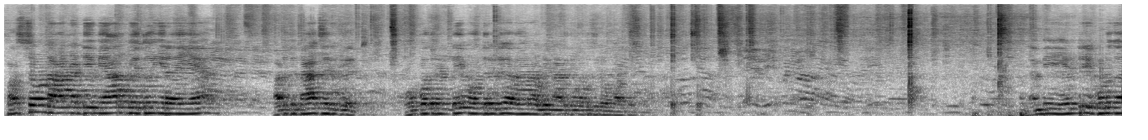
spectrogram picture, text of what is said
ஃபர்ஸ்ட் ரவுண்ட் ஆன டீம் யாரும் போய் தூங்கிறாங்க அடுத்து மேட்ச் இருக்கு. முப்பத்தி ரெண்டு டீம் வந்திருக்கு. அதோட அப்படியே நடத்தி முடிச்சிருவோம் மாட்டோம் தம்பி என்ட்ரி கொடுங்க.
